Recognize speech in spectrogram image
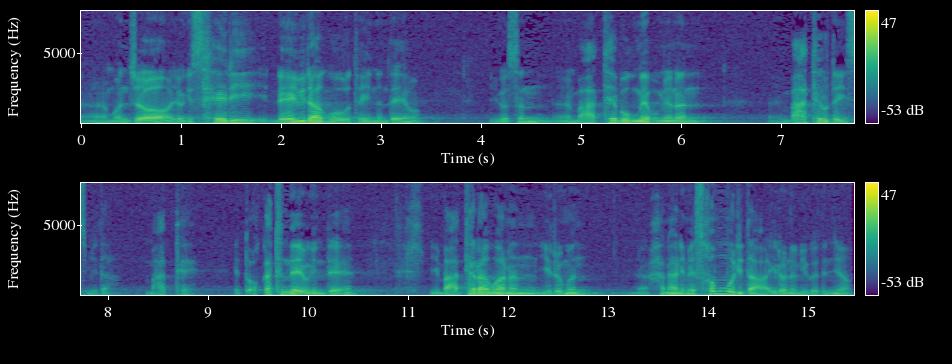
어, 먼저 여기 세리 레위라고 되어 있는데요. 이것은 마태복음에 보면은 마태로 되어 있습니다. 마태 똑같은 내용인데 이 마태라고 하는 이름은 하나님의 선물이다 이런 의미거든요.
